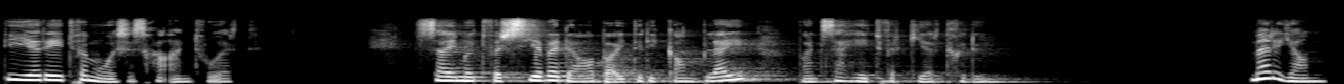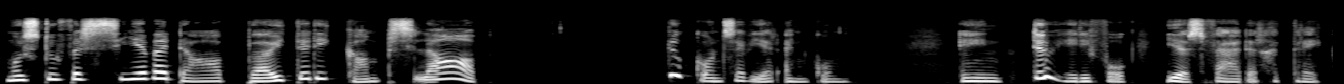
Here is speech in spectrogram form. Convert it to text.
Die Here het vir Moses geantwoord. Sy moet vir 7 dae buite die kamp bly want sy het verkeerd gedoen. Miriam moes toe vir 7 dae buite die kamp slaap. Toe kon sy weer inkom. En toe het die volk eers verder getrek.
